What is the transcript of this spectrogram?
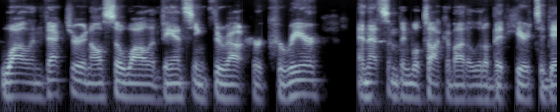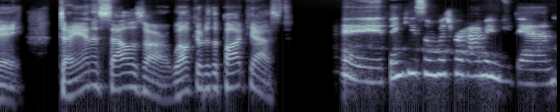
while in Vector and also while advancing throughout her career. And that's something we'll talk about a little bit here today. Diana Salazar, welcome to the podcast. Hey, thank you so much for having me, Dan.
